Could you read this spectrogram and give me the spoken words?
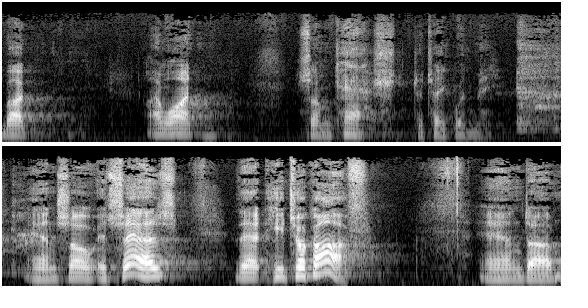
but I want some cash to take with me. And so it says that he took off. And uh,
